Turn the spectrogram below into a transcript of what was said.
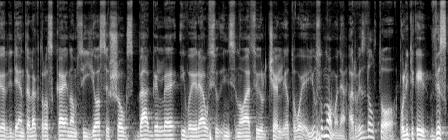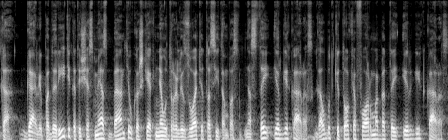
ir didėjant elektros kainoms, jos išauks begalę įvairiausių insinuacijų ir čia Lietuvoje. Jūsų nuomonė, ar vis dėlto politikai viską gali padaryti, kad iš esmės bent jau kažkiek neutralizuoti tas įtampas, nes tai irgi karas, galbūt kitokia forma, bet tai irgi karas.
